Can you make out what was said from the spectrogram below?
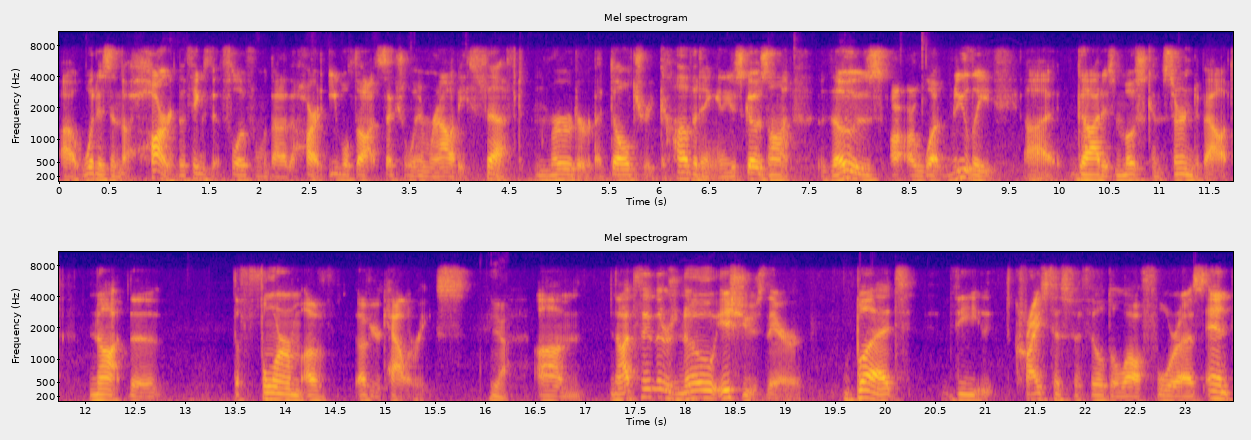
uh, what is in the heart the things that flow from without of the heart evil thoughts sexual immorality theft murder adultery coveting and he just goes on. Those are, are what really uh, god is most concerned about not the the form of of your calories. Yeah. Um, not to say there's no issues there, but the Christ has fulfilled the law for us. And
